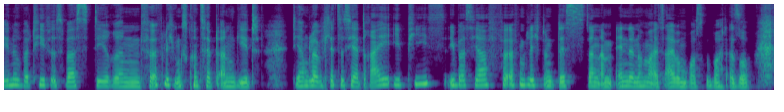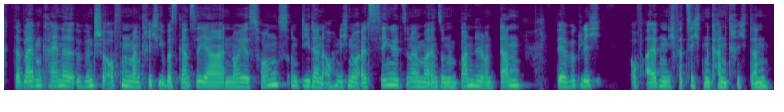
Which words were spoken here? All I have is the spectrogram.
innovativ ist, was deren Veröffentlichungskonzept angeht. Die haben, glaube ich, letztes Jahr drei EPs übers Jahr veröffentlicht und das dann am Ende nochmal als Album rausgebracht. Also da bleiben keine Wünsche offen. Man kriegt übers ganze Jahr neue Songs und die dann auch nicht nur als Singles, sondern mal in so einem Bundle. Und dann, wer wirklich auf Alben nicht verzichten kann, kriegt dann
